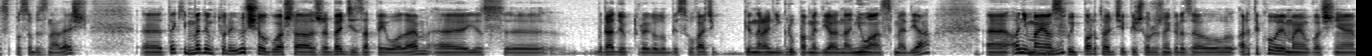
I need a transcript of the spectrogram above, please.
sposoby znaleźć. E, takim medium, które już się ogłasza, że będzie za paywallem, jest radio, którego lubię słuchać, generalnie grupa medialna Nuance Media. E, oni mhm. mają swój portal, gdzie piszą różnego rodzaju artykuły, mają właśnie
